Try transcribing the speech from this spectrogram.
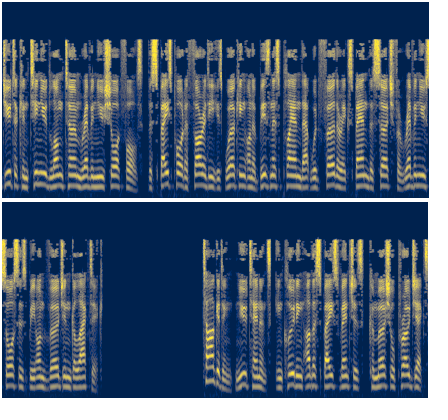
Due to continued long-term revenue shortfalls, the Spaceport Authority is working on a business plan that would further expand the search for revenue sources beyond Virgin Galactic. Targeting new tenants, including other space ventures, commercial projects,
